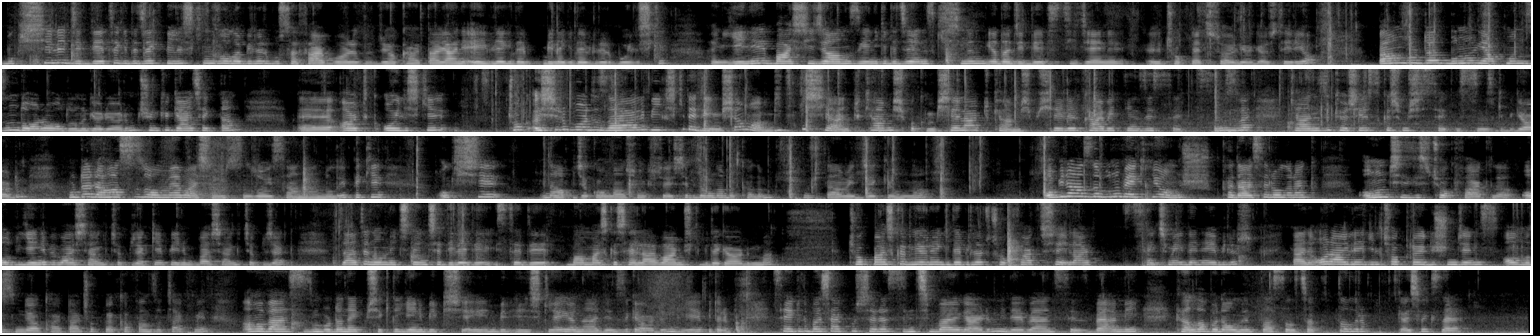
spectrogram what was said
bu kişiyle ciddiyete gidecek bir ilişkiniz olabilir bu sefer bu arada diyor kartlar. Yani evliliğe gide, bile gidebilir bu ilişki. Hani yeni başlayacağınız, yeni gideceğiniz kişinin ya da ciddiyet isteyeceğini e, çok net söylüyor, gösteriyor. Ben burada bunu yapmanızın doğru olduğunu görüyorum. Çünkü gerçekten e, artık o ilişki çok aşırı bu arada zararlı bir ilişki de değilmiş ama bitmiş yani tükenmiş bakın bir şeyler tükenmiş bir şeyleri kaybettiğinizi hissetmişsiniz ve kendinizi köşeye sıkışmış hissetmişsiniz gibi gördüm. Burada rahatsız olmaya başlamışsınız o insandan dolayı. Peki o kişi ne yapacak ondan sonraki süreçte bir de ona bakalım. Nasıl devam edecek yoluna. O biraz da bunu bekliyormuş. Kadersel olarak onun çizgisi çok farklı. O yeni bir başlangıç yapacak. Yepyeni bir başlangıç yapacak. Zaten onun içten içe dilediği, istediği bambaşka şeyler varmış gibi de gördüm ben. Çok başka bir yere gidebilir. Çok farklı şeyler seçmeyi deneyebilir. Yani orayla ilgili çok böyle düşünceniz olmasın diyor kartlar. Çok böyle kafanıza takmayın. Ama ben sizin burada net bir şekilde yeni bir kişiye, yeni bir ilişkiye yöneldiğinizi gördüm diyebilirim. Sevgili Başak Burçları sizin için böyle gördüm. Videoyu beğendiyseniz beğenmeyi, kanala abone olmayı unutmazsanız çok mutlu olurum. Görüşmek üzere.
